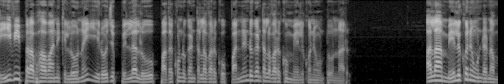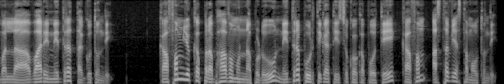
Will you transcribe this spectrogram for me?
టీవీ ప్రభావానికి లోనై ఈరోజు పిల్లలు పదకొండు గంటల వరకు పన్నెండు గంటల వరకు మేలుకొని ఉంటున్నారు అలా మేలుకొని ఉండడం వల్ల వారి నిద్ర తగ్గుతుంది. కఫం యొక్క ప్రభావమున్నప్పుడు నిద్ర పూర్తిగా తీసుకోకపోతే కఫం అస్తవ్యస్తమవుతుంది.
